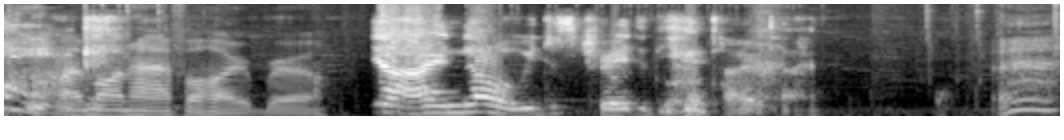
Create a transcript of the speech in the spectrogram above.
I'm on half a heart, bro. Yeah, I know. We just traded the entire time.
